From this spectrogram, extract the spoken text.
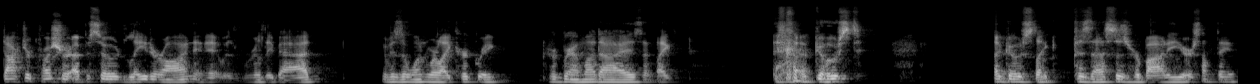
Doctor Crusher episode later on, and it was really bad. It was the one where like her great her grandma dies, and like a ghost, a ghost like possesses her body or something.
